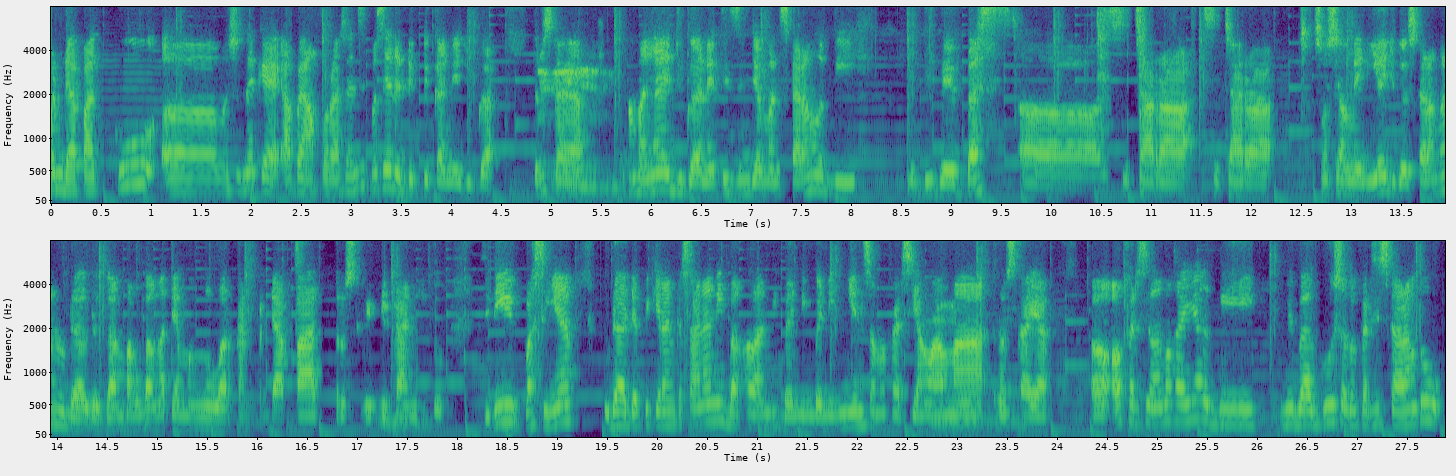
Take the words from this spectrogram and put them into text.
pendapatku, eh, maksudnya kayak apa yang aku rasain sih pasti ada deg-degannya juga. Terus kayak Hmm. namanya juga netizen zaman sekarang lebih lebih bebas eh, secara secara sosial media juga sekarang kan udah udah gampang banget yang mengeluarkan pendapat terus kritikan gitu. Jadi pastinya udah ada pikiran ke sana nih bakalan dibanding-bandingin sama versi yang lama terus kayak eh, oh versi lama kayaknya lebih lebih bagus atau versi sekarang tuh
